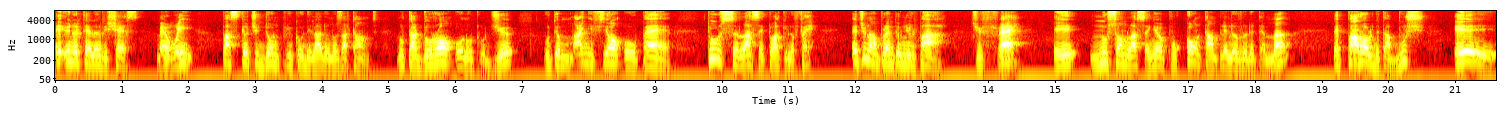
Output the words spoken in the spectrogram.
et une telle richesse. Mais oui, parce que tu donnes plus qu'au-delà de nos attentes. Nous t'adorons, ô notre Dieu. Nous te magnifions, ô Père. Tout cela, c'est toi qui le fais. Et tu n'empruntes nulle part. Tu fais. Et nous sommes là, Seigneur, pour contempler l'œuvre de tes mains, les paroles de ta bouche et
